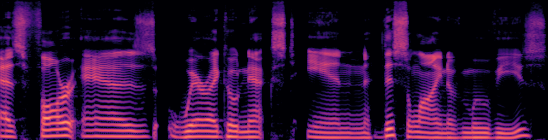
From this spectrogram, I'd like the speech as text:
As far as where I go next in this line of movies,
